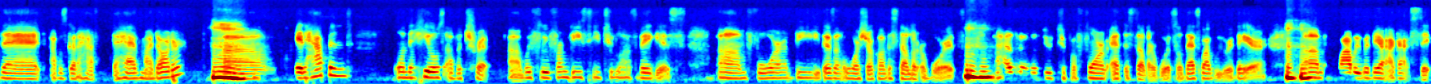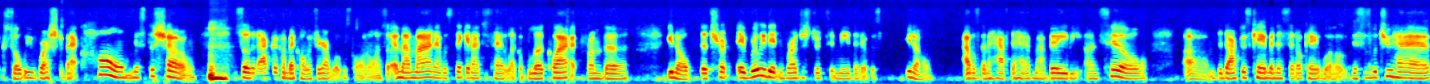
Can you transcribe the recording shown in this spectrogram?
that I was going to have to have my daughter. Mm. Um, it happened on the heels of a trip. Uh, we flew from DC to Las Vegas um, for the there's an award show called the Stellar Awards. Mm-hmm. My husband was due to perform at the Stellar Awards, so that's why we were there. Mm-hmm. Um, while we were there, I got sick, so we rushed back home, missed the show, mm-hmm. so that I could come back home and figure out what was going on. So in my mind, I was thinking I just had like a blood clot from the, you know, the trip. It really didn't register to me that it was, you know, I was gonna have to have my baby until um, the doctors came in and said, okay, well, this is what you have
